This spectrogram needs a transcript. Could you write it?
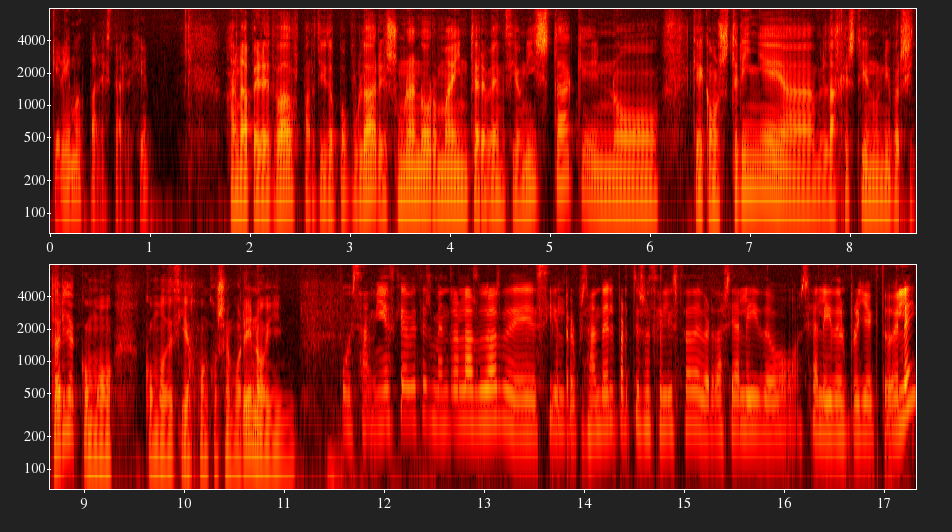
queremos para esta región. Ana Pérez Baos, Partido Popular, es una norma intervencionista que no que constriñe a la gestión universitaria, como, como decía Juan José Moreno, y pues a mí es que a veces me entran las dudas de si el representante del Partido Socialista de verdad se ha leído, se ha leído el proyecto de ley,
